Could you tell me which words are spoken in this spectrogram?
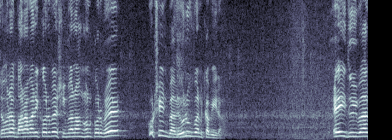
তোমরা বাড়াবাড়ি করবে, সীমা লঙ্ঘন করবে, কঠিনভাবে উলুবান কাবিরা। এই দুইবার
